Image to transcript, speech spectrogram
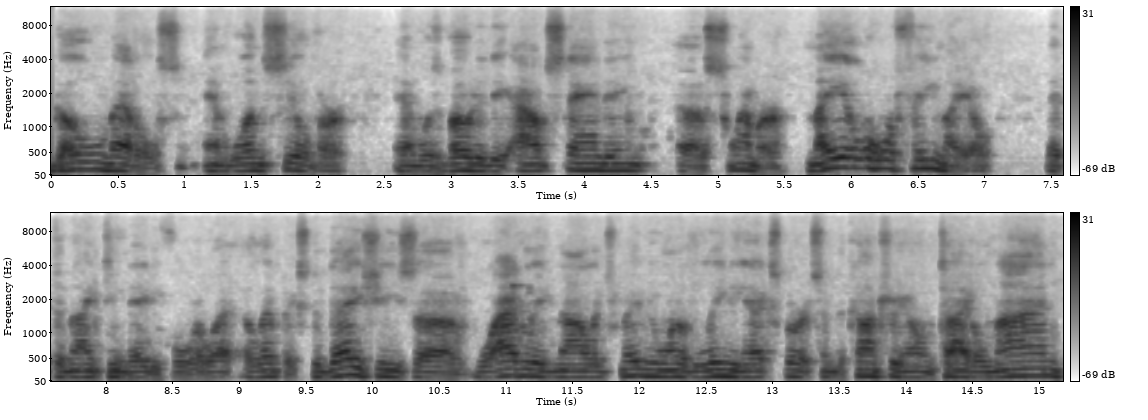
gold medals and one silver and was voted the outstanding uh, swimmer, male or female, at the 1984 Olympics. Today, she's uh, widely acknowledged, maybe one of the leading experts in the country on Title IX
